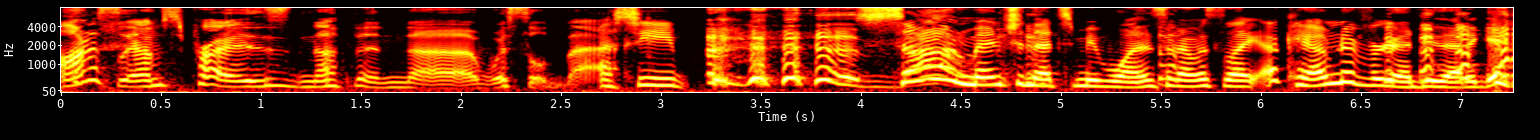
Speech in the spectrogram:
Honestly, I'm surprised nothing uh, whistled I back. see someone mentioned that to me once and I was like, okay, I'm never gonna do that again.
